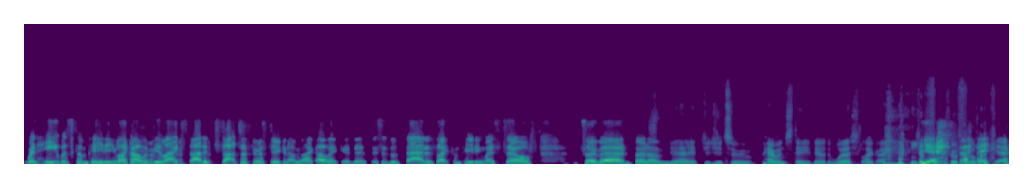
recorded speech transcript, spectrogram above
when he was competing. Like I would be like started start to feel sick and I'd be like, Oh my goodness, this is as bad as like competing myself. So bad. But it's, um Yeah, jiu jitsu parents they they're the worst. Like you, yeah. you feel like yeah.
